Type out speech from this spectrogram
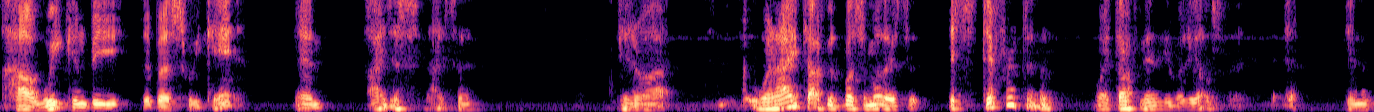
how we can be the best we can. And I just, I said, you know, I, when I talk to the Blessed Mother, it's, it's different than when I talk to anybody else. In,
